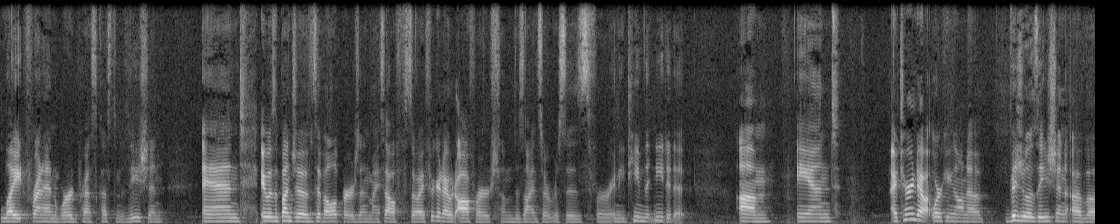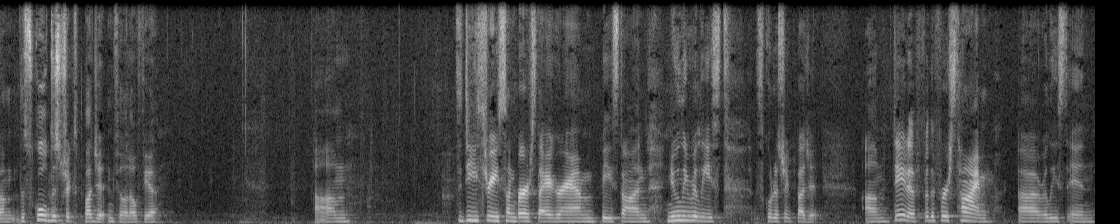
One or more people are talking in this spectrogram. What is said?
light front-end WordPress customization. And it was a bunch of developers and myself, so I figured I would offer some design services for any team that needed it. Um, and I turned out working on a visualization of um, the school district's budget in Philadelphia. Um, the D3 sunburst diagram based on newly released school district budget um, data for the first time uh, released in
